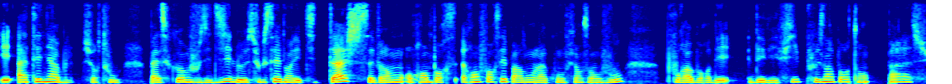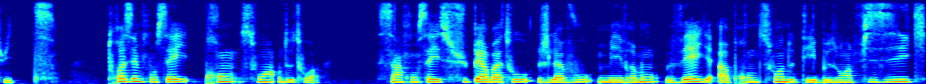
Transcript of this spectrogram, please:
et atteignable surtout. Parce que comme je vous ai dit, le succès dans les petites tâches, c'est vraiment renforcer, renforcer pardon, la confiance en vous pour aborder des défis plus importants par la suite. Troisième conseil, prends soin de toi. C'est un conseil super bateau, je l'avoue, mais vraiment veille à prendre soin de tes besoins physiques,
